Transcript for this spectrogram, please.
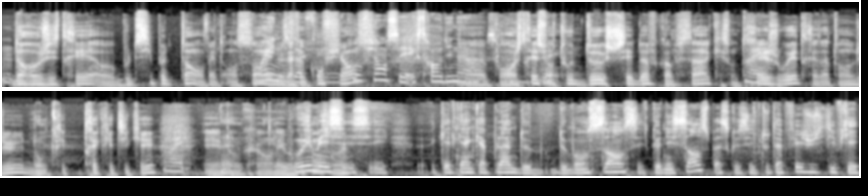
ouais. Mm. d'enregistrer au bout de si peu de temps en fait ensemble. Oui, il nous a fait confiance. Confiance, c'est extraordinaire. euh, hein, pour enregistrer surtout deux chefs-d'œuvre comme ça qui sont très Ouais. joués, très attendus, donc cri- très critiqués. Ouais. Et donc euh, on beaucoup Oui, mais c'est euh, quelqu'un qui a plein de, de bon sens et de connaissances parce que c'est tout à fait justifié.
